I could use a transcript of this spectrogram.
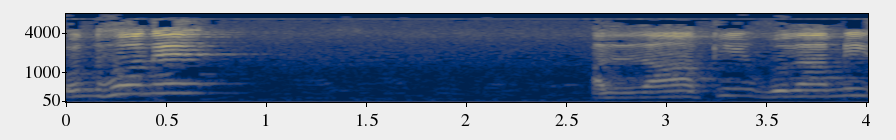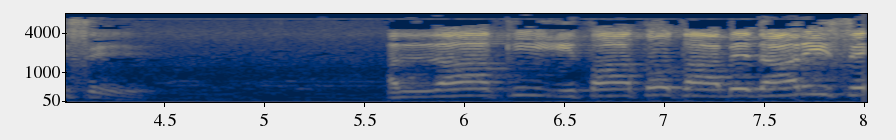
انہوں نے اللہ کی غلامی سے، اللہ کی اطاعت و تابے داری سے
